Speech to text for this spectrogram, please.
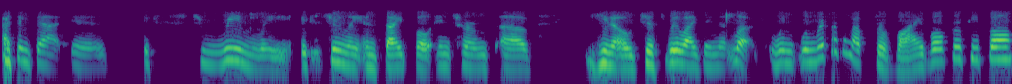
I think that is extremely, extremely insightful in terms of, you know, just realizing that look, when, when we're talking about survival for people,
